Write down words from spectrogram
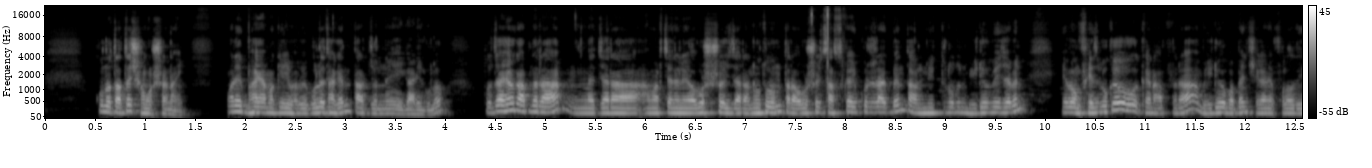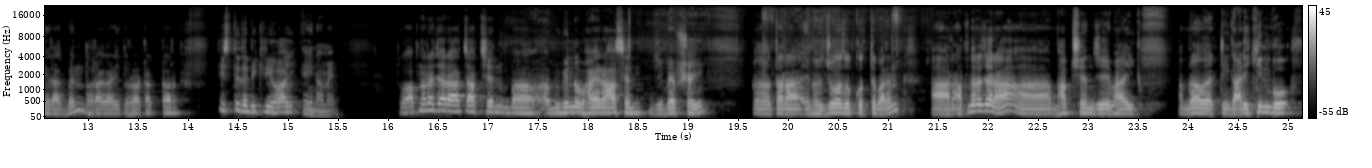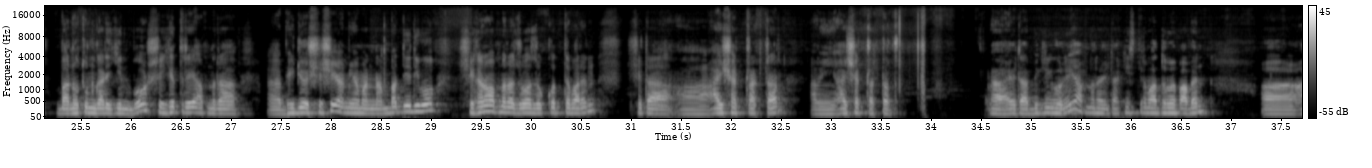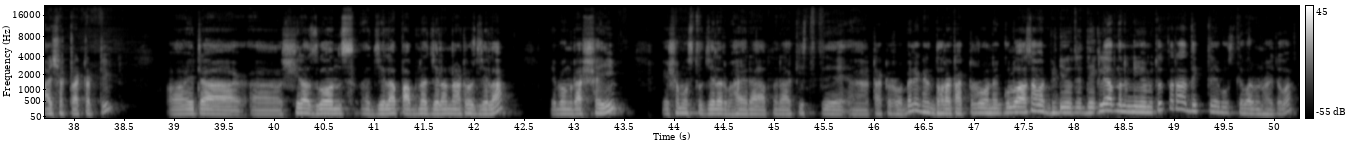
কোনো তাতে সমস্যা নাই। অনেক ভাই আমাকে এইভাবে বলে থাকেন, তার জন্য এই গাড়িগুলো তো যাই হোক, আপনারা যারা আমার চ্যানেলে অবশ্যই যারা নতুন, তারা অবশ্যই সাবস্ক্রাইব করে রাখবেন, তাহলে নিত্য নতুন ভিডিও পেয়ে যাবেন। এবং ফেসবুকেও এখানে আপনারা ভিডিও পাবেন, সেখানে ফলো দিয়ে রাখবেন। ধরা গাড়ি, ধরা ট্রাক্টর কিস্তিতে বিক্রি হয় এই নামে। তো আপনারা যারা চাচ্ছেন বা বিভিন্ন ভাইয়েরা আছেন যে ব্যবসায়ী তারা এভাবে যোগাযোগ করতে পারেন। আর আপনারা যারা ভাবছেন যে, ভাই, আমরাও একটি গাড়ি কিনবো বা নতুন গাড়ি কিনবো, সেক্ষেত্রে আপনারা ভিডিও শেষে আমি আমার নাম্বার দিয়ে দিব। সেখানেও আপনারা যোগাযোগ করতে পারেন। সেটা আইসার ট্রাক্টর আমি আইসার ট্রাক্টর এটা বিক্রি করি। আপনারা এটা কিস্তির মাধ্যমে পাবেন আইসার ট্রাক্টরটি। এটা সিরাজগঞ্জ জেলা, পাবনা জেলা, নাটোর জেলা এবং রাজশাহী। এই সমস্ত জেলার ভাইরা আপনারা কিস্তিতে ট্রাক্টর পাবেন। এখানে ধরা ট্রাক্টরও অনেকগুলো আছে। আমার ভিডিওতে দেখলে আপনারা নিয়মিত তারা দেখতে বুঝতে পারবেন হয়তোবা।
